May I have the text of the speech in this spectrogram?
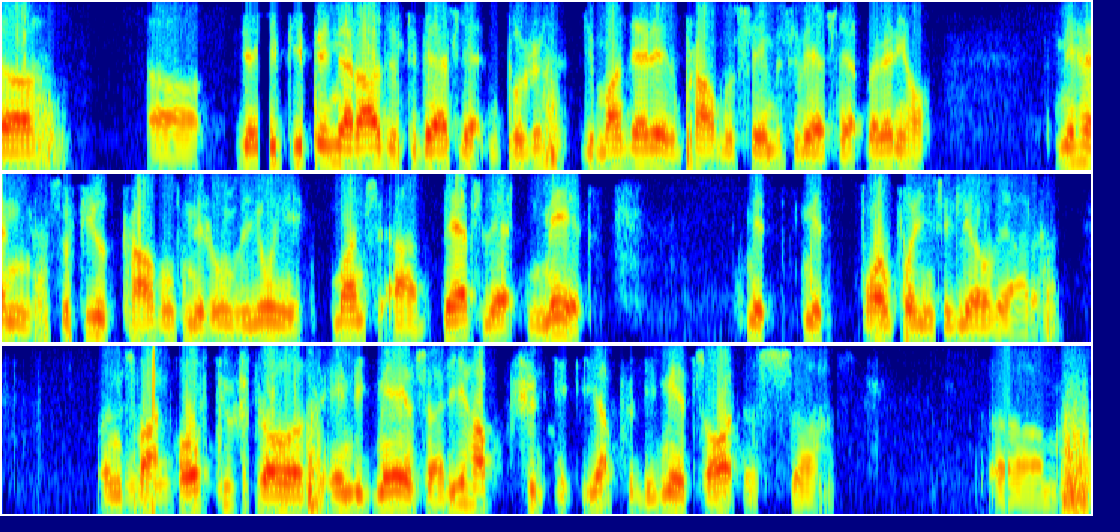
uh, uh, ik ben naar uit de wedstrijd putten. Je man daar een problem same as the wedstrijd. But anyhow, me we hebben zoveel problems met onze jonge mans uh, met, met, met vormvolgingsregleren waren. Und zwar mm -hmm. oft gesprochen in die Gemeinde. Ich hab schon, ich hab für die Gemeinde gesagt, dass, äh, ähm,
